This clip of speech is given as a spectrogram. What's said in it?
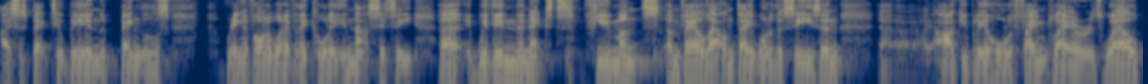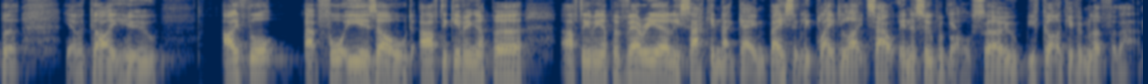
I suspect he'll be in the Bengals Ring of Honor, whatever they call it, in that city uh, within the next few months. Unveil that on day one of the season. Uh, arguably a Hall of Fame player as well, but you know, a guy who I thought at 40 years old, after giving up a after giving up a very early sack in that game, basically played lights out in a Super Bowl. Yep. So you've got to give him love for that.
